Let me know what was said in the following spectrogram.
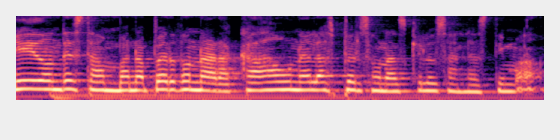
Y ahí donde están van a perdonar a cada una de las personas que los han lastimado.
